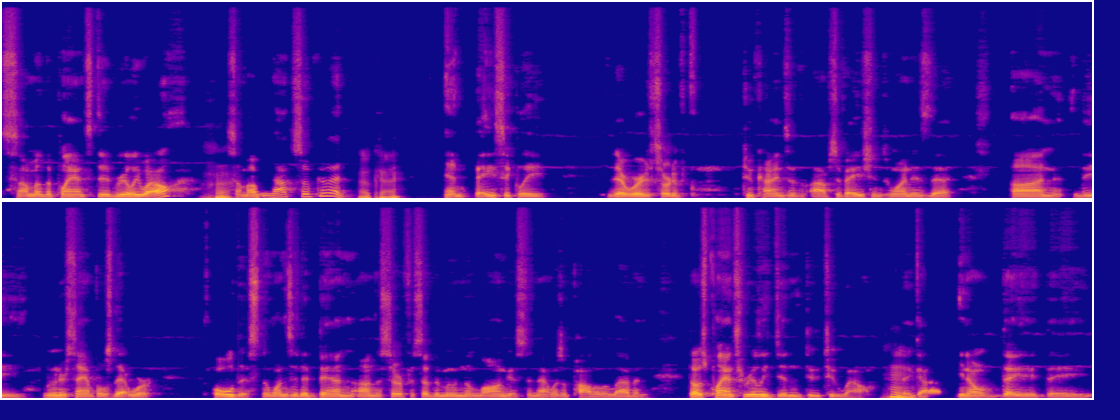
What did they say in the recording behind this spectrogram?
some of the plants did really well, huh. some of them not so good. Okay. And basically, there were sort of two kinds of observations. One is that on the lunar samples that were oldest, the ones that had been on the surface of the moon the longest, and that was Apollo 11, those plants really didn't do too well. Hmm. They got, you know, they, they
